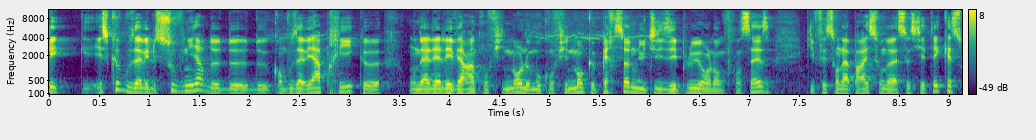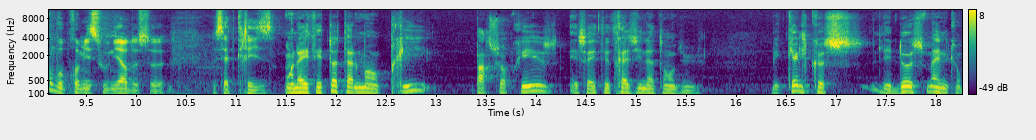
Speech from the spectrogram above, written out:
Est-ce que vous avez le souvenir de, quand vous avez appris qu'on allait aller vers un confinement, le mot confinement que personne n'utilisait plus en langue française, qui fait son apparition dans la société? Quels sont vos premiers souvenirs de, ce, de cette crise? On a été totalement pris par surprise et ça a été très inattendu. Mais les deux semaines qui ont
